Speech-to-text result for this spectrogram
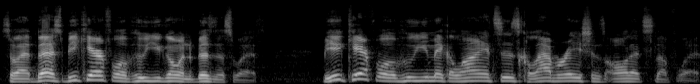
So at best, be careful of who you go into business with. Be careful of who you make alliances, collaborations, all that stuff with.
